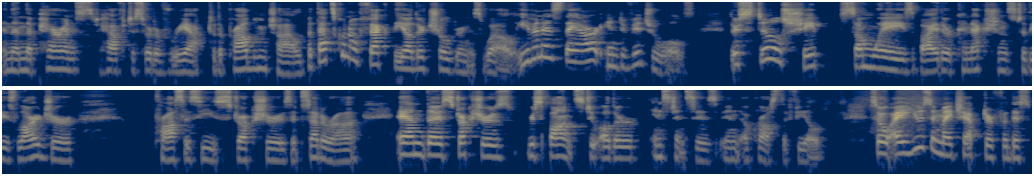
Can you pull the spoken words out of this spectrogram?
and then the parents have to sort of react to the problem child but that's going to affect the other children as well. Even as they are individuals they're still shaped some ways by their connections to these larger processes structures etc and the structures response to other instances in across the field so i use in my chapter for this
